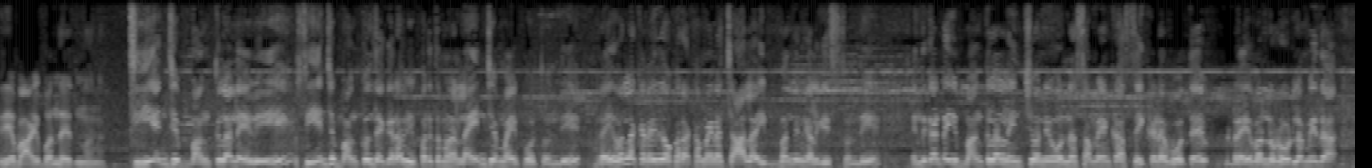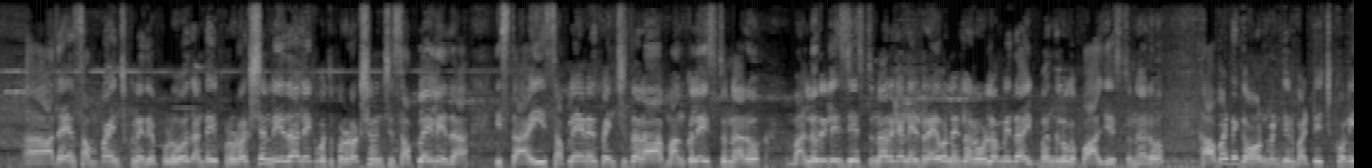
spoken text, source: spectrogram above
ఇదే బాగా ఇబ్బంది అవుతుంది సిఎన్జి బంకులు అనేవి సిఎన్జి బంకుల దగ్గర విపరీతమైన లైన్ జమ్ అయిపోతుంది. డ్రైవర్లకు అనేది ఒక రకమైన చాలా ఇబ్బందిని కలిగిస్తుంది. ఎందుకంటే ఈ బంకులను నించొని ఉన్న సమయం కాస్త ఇక్కడే పోతే డ్రైవర్లు రోడ్ల మీద ఆదాయం సంపాదించుకునేది ఎప్పుడు అంటే ఈ ప్రొడక్షన్ లేదా లేకపోతే ప్రొడక్షన్ నుంచి సప్లై లేదా ఈ స్థా ఈ సప్లై అనేది పెంచుతారా బంకులు వేస్తున్నారు బండ్లు రిలీజ్ చేస్తున్నారు కానీ డ్రైవర్లు ఇట్లా రోడ్ల మీద ఇబ్బందులు ఒక పాలు చేస్తున్నారు కాబట్టి గవర్నమెంట్ దీన్ని పట్టించుకొని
